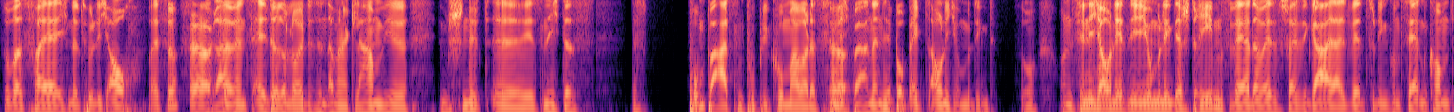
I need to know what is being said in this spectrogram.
sowas feiere ich natürlich auch, weißt du? Ja, Gerade wenn es ältere Leute sind. Aber na klar haben wir im Schnitt äh, jetzt nicht das, das Pumpearzenpublikum, aber das finde ja. ich bei anderen Hip-Hop-Acts auch nicht unbedingt. So. Und finde ich auch jetzt nicht unbedingt erstrebenswert, aber ist scheißegal. Halt, wer zu den Konzerten kommt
